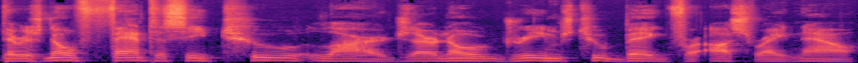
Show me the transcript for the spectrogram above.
There is no fantasy too large. There are no dreams too big for us right now.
